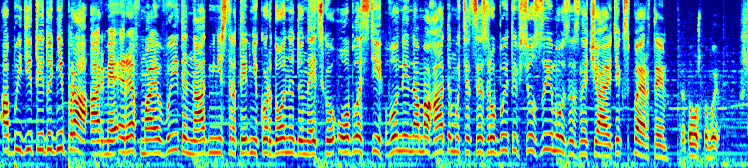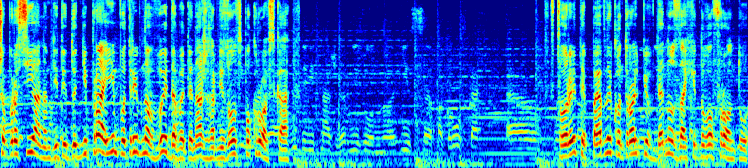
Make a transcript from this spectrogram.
Аби дійти до Дніпра, армія РФ має вийти на адміністративні кордони Донецької області. Вони намагатимуться це зробити всю зиму, зазначають експерти. для того, чтобы Щоб росіянам дійти до Дніпра, їм потрібно видавити наш гарнізон з Покровська, створити певний контроль південно-західного фронту.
